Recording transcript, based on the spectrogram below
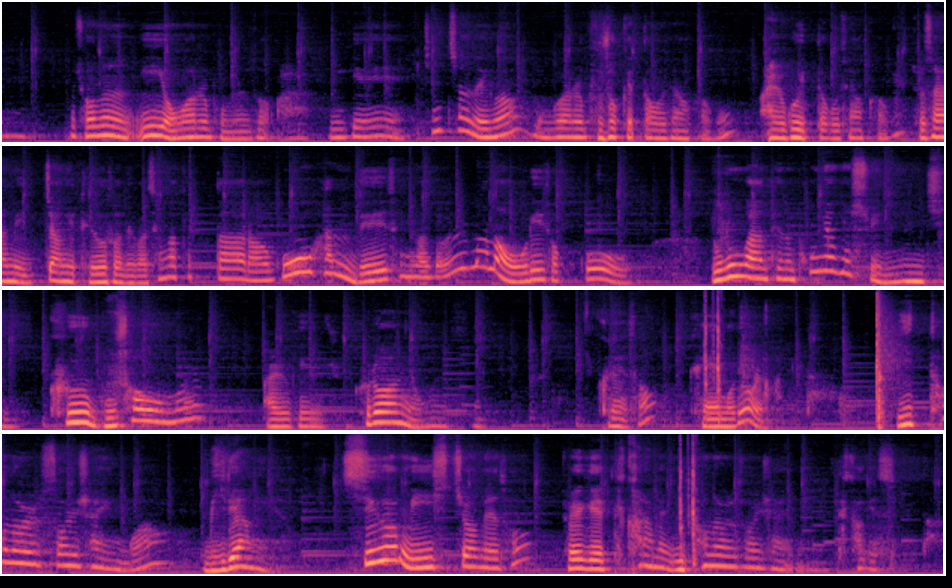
저는 이 영화를 보면서 아 이게 진짜 내가 뭔가를 분석했다고 생각하고 알고 있다고 생각하고 저 사람의 입장이 되어서 내가 생각했다라고 한 내 생각이 얼마나 어리석고 누군가한테는 폭력일 수 있는지 그 무서움을 알게 해준 그런 영화였어요. 그래서 괴물이 올라갑니다. 이터널 선샤인과 미량이에요. 지금 이 시점에서 저에게 택하라면 이터널 선샤인을 택하겠습니다.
